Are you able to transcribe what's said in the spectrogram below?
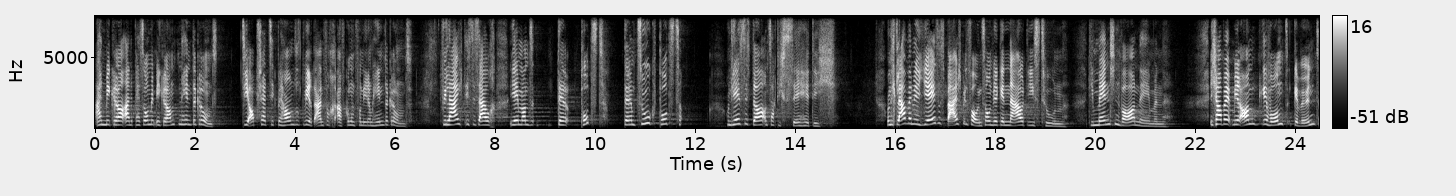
ein eine Person mit Migrantenhintergrund, die abschätzig behandelt wird, einfach aufgrund von ihrem Hintergrund. Vielleicht ist es auch jemand, der putzt, der im Zug putzt. Und Jesus ist da und sagt, ich sehe dich. Und ich glaube, wenn wir Jesus Beispiel folgen, sollen wir genau dies tun. Die Menschen wahrnehmen. Ich habe mir angewohnt, gewöhnt,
